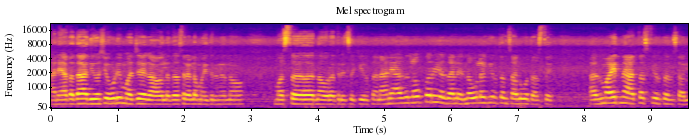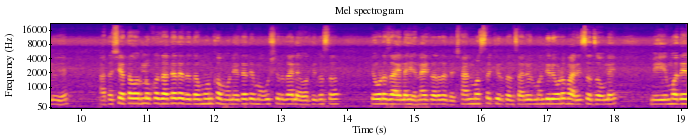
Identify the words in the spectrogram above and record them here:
आणि आता दहा दिवस एवढी मजा आहे गावाला दसऱ्याला मैत्रिणीनं. मस्त नवरात्रीचं कीर्तन. आणि आज लवकर हे झालं नऊला कीर्तन चालू होत असते आज माहीत नाही आताच कीर्तन चालू आहे. आता शेतावर लोक जातात येतात दमून खमून येतात ते मग उशीर झाल्यावरती कसं एवढं जायला हे नाही करत येते. छान मस्त कीर्तन चालू आहे. मंदिर एवढं भारी सजवलं आहे मी मध्ये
